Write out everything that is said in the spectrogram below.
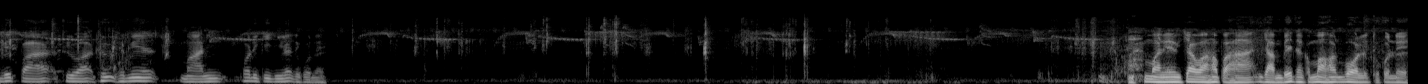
เชื่อเบ็ดป่าถือว่าถือฉันมีมานพอได้กินอยู่แล้วทุกคนเลยมาเนี่ยเจ้าว่าเขาปลาหายามเบ็ดน่ะก็มาฮอตบอลเลยทุกคนเลย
